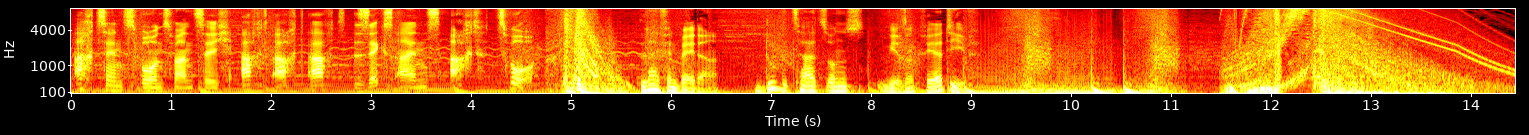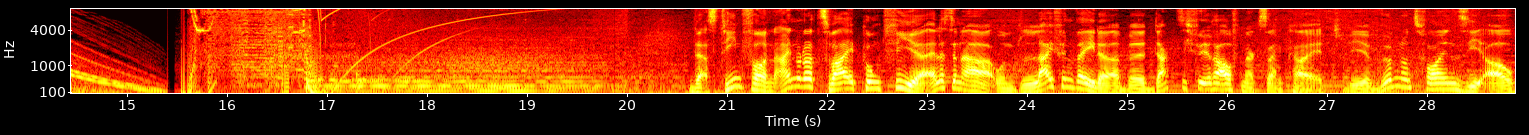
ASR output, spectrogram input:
1822 888 6182. Live Invader. Du bezahlst uns, wir sind kreativ. Das Team von 102.4 LSNA und Live Invader bedankt sich für Ihre Aufmerksamkeit. Wir würden uns freuen, Sie auch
